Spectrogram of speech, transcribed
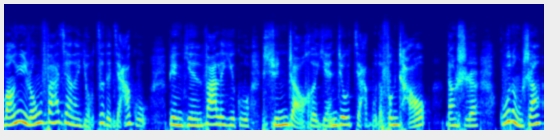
王玉荣发现了有字的甲骨，并引发了一股寻找和研究甲骨的风潮。当时，古董商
